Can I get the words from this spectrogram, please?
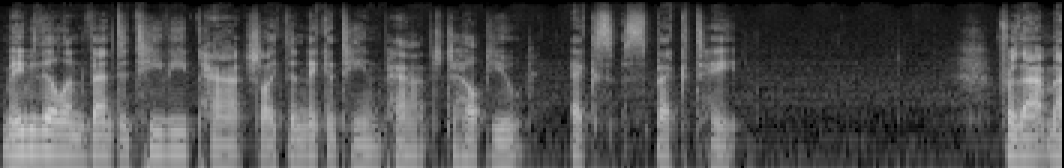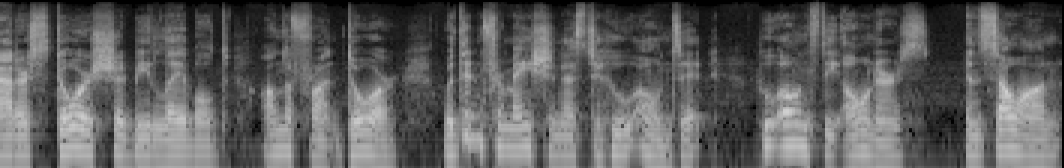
Maybe they'll invent a TV patch like the nicotine patch to help you expectate. For that matter, stores should be labeled on the front door with information as to who owns it, who owns the owners, and so on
